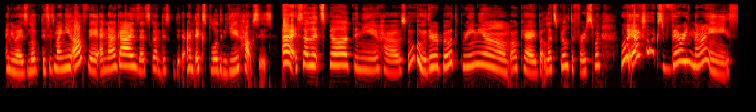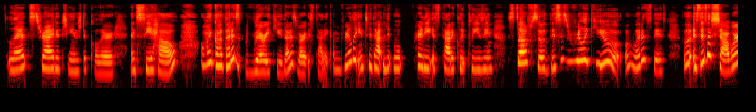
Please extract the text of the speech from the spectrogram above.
Anyways, look, this is my new outfit. And now, guys, let's go and, and explore the new houses. Alright, so let's build the new house. Oh, they're both premium. Okay, but let's build the first one. Oh, it actually looks very nice. Let's try to change the color and see how. Oh my god, that is very cute. That is very aesthetic. I'm really into that little pretty aesthetically pleasing stuff. So this is really cute. Oh, what is this? Oh, is this a shower?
